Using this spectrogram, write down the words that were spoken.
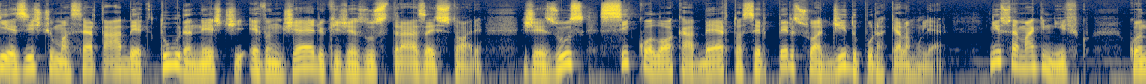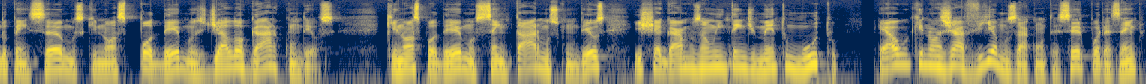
que existe uma certa abertura neste evangelho que Jesus traz à história. Jesus se coloca aberto a ser persuadido por aquela mulher. Isso é magnífico quando pensamos que nós podemos dialogar com Deus, que nós podemos sentarmos com Deus e chegarmos a um entendimento mútuo. É algo que nós já víamos acontecer, por exemplo,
